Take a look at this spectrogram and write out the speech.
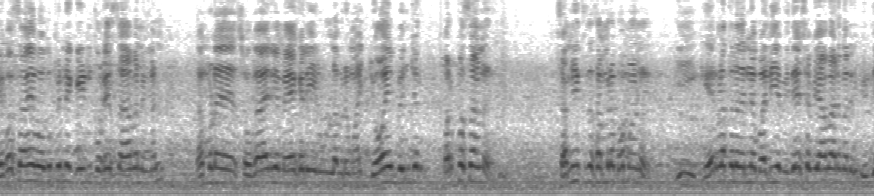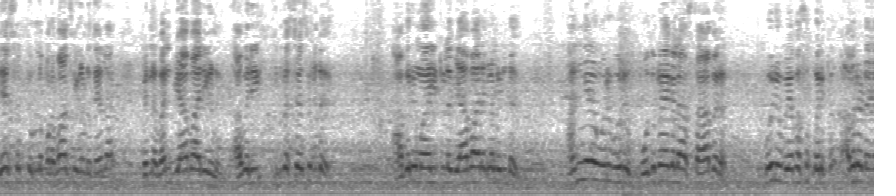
വ്യവസായ വകുപ്പിന്റെ കീഴിൽ കുറെ സ്ഥാപനങ്ങൾ നമ്മുടെ സ്വകാര്യ മേഖലയിലുള്ളവരുമായി ജോയിന്റ് വെഞ്ചർ പർപ്പസാണ് സംയുക്ത സംരംഭമാണ്. ഈ കേരളത്തിലെ തന്നെ വലിയ വിദേശ വ്യാപാരം വിദേശത്തുള്ള പ്രവാസികൾ പിന്നെ വൻ വ്യാപാരികൾ. അവർ ഇൻവെസ്റ്റേഴ്സ് ഉണ്ട്. അവരുമായിട്ടുള്ള വ്യാപാരങ്ങളുണ്ട്. അങ്ങനെ ഒരു ഒരു പൊതുമേഖലാ സ്ഥാപനം ഒരു വ്യവസ്ഥ ഒരു അവരുടെ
